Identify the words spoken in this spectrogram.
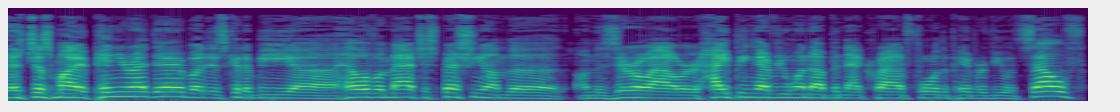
that's just my opinion right there, but it's going to be a hell of a match, especially on the on the zero hour, hyping everyone up in that crowd for the pay per view itself.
